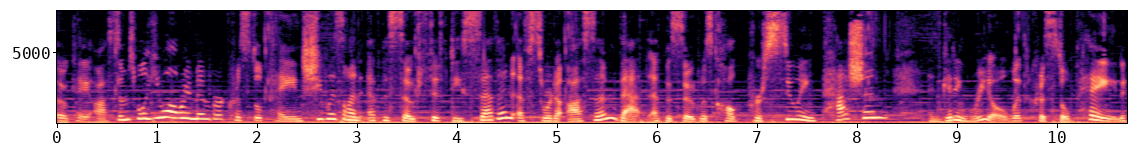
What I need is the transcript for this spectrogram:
Okay, awesomes. Well, you all remember Crystal Paine. She was on episode 57 of Sorta Awesome. That episode was called Pursuing Passion and Getting Real with Crystal Paine.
